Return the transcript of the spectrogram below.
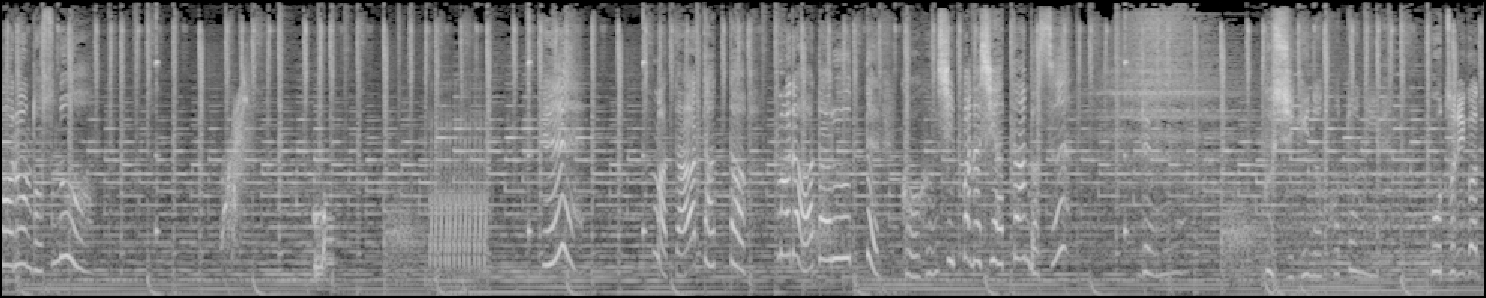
あるんですな。ええまた当たった。まだ当たるって興奮しっぱなしやったんです。でも不思議なことにお釣りが全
